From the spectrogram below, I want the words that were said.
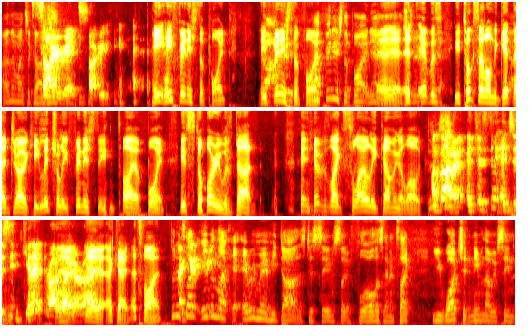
I only went to college. sorry, Red. Sorry. He he finished the point. He No, finished fin- the point. I finished the point. Yeah, Yeah, yeah. yeah. It, true. it was. Yeah. You took so long to get that joke. He literally finished the entire point. His story was done, and it was like slowly coming along. I got it. It just it just didn't get it right away. yeah, All right. yeah, yeah. Okay, that's fine. But it's Okay. like even like every move he does just seems so flawless, and it's like you watch it, and even though we've seen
